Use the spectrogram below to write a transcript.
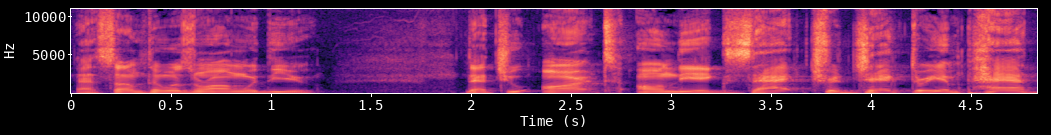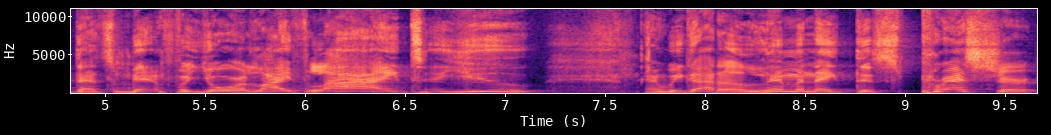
that something was wrong with you, that you aren't on the exact trajectory and path that's meant for your life lied to you. And we got to eliminate this pressure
